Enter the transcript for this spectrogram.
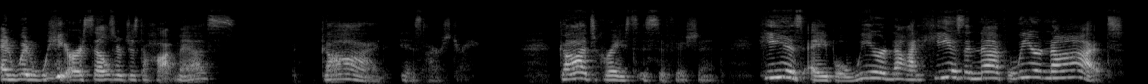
and when we ourselves are just a hot mess, God is our strength. God's grace is sufficient. He is able. We are not. He is enough. We are not.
